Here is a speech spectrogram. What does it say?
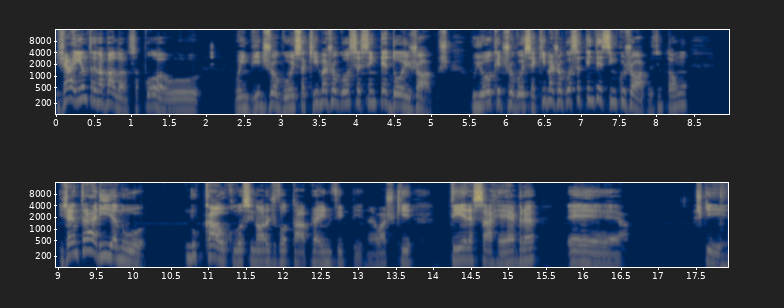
já entra na balança. Pô, o, o Embiid jogou isso aqui, mas jogou 62 jogos. O Jokic jogou esse aqui, mas jogou 75 jogos. Então, já entraria no, no cálculo, assim, na hora de votar para MVP, né? Eu acho que ter essa regra é... Acho que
